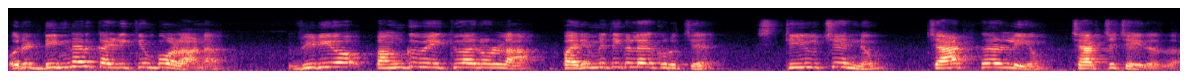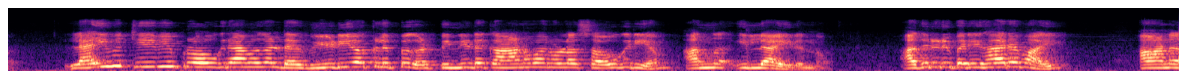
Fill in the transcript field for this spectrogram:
ഒരു ഡിന്നർ കഴിക്കുമ്പോഴാണ് വീഡിയോ പങ്കുവയ്ക്കുവാനുള്ള പരിമിതികളെക്കുറിച്ച് സ്റ്റീവ് ചെന്നും ചാറ്റ് ഹെർലിയും ചർച്ച ചെയ്തത്. ലൈവ് ടി വി പ്രോഗ്രാമുകളുടെ വീഡിയോ ക്ലിപ്പുകൾ പിന്നീട് കാണുവാനുള്ള സൗകര്യം അന്ന് ഇല്ലായിരുന്നു. അതിനൊരു പരിഹാരമായി ആണ്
